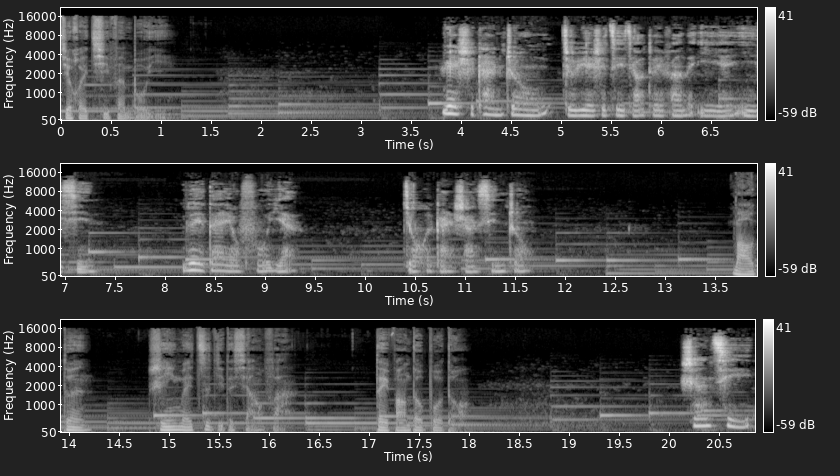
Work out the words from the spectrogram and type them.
就会气愤不已。越是看重，就越是计较对方的一言一行，略带有敷衍，就会感伤心中。矛盾，是因为自己的想法，对方都不懂；生气，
